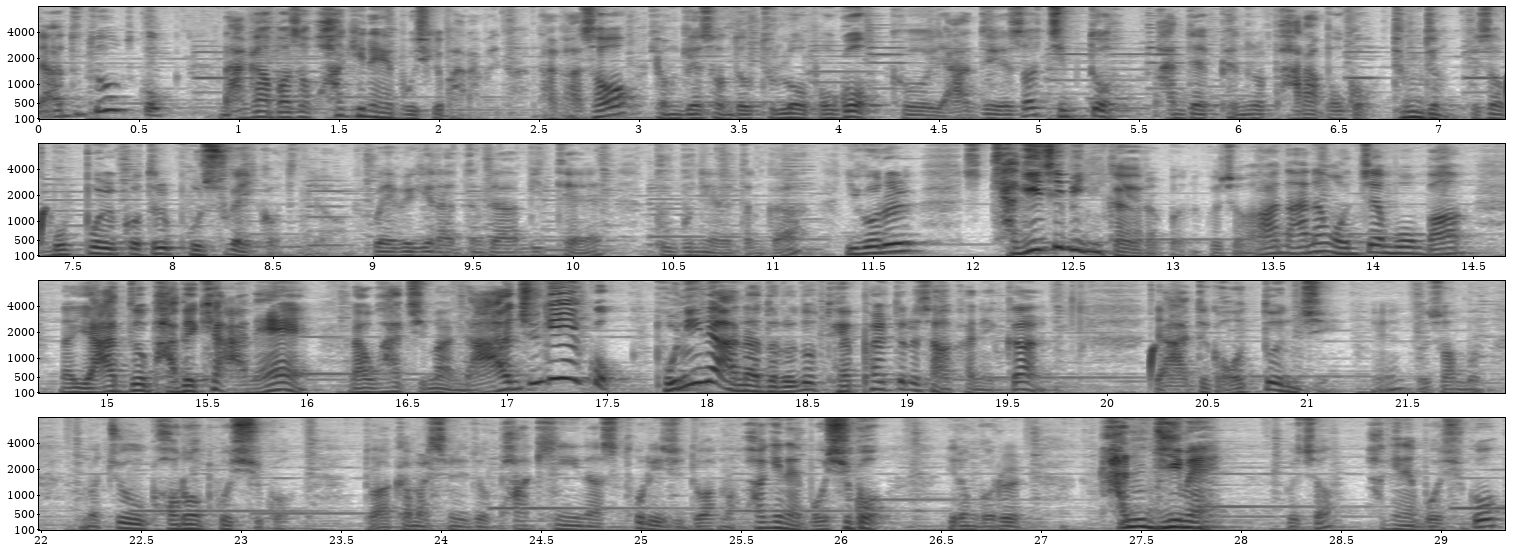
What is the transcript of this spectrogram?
야드도 꼭 나가봐서 확인해 보시기 바랍니다. 나가서 경계선도 둘러보고 그 yard에서 집도 반대편으로 바라보고 등등 그래서 못 볼 것들을 볼 수가 있거든요. 외벽이라든가 밑에 부분이라든가 이거를 자기 집이니까 여러분 그죠? 아 나는 언제 뭐 막 나 야드 바베큐 안 해 라고 하지만 나중에 꼭 본인이 안 하더라도 되팔 때를 생각하니까 야드가 어떤지 예? 그래서 한번, 한번 쭉 걸어 보시고 또 아까 말씀드린 파킹이나 스토리지도 한번 확인해 보시고 이런 거를 간 김에 그죠 확인해 보시고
